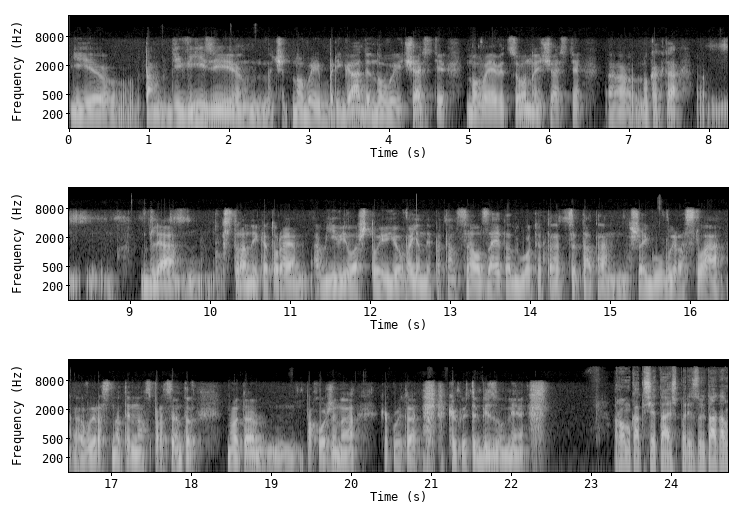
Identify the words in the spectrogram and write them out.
и там дивизии, значит, новые бригады, новые части, новые авиационные части. А, ну, как-то для страны, которая объявила, что ее военный потенциал за этот год, это цитата Шойгу, выросла, вырос на 13%, но это похоже на какое-то какое безумие. Ром, как считаешь, по результатам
